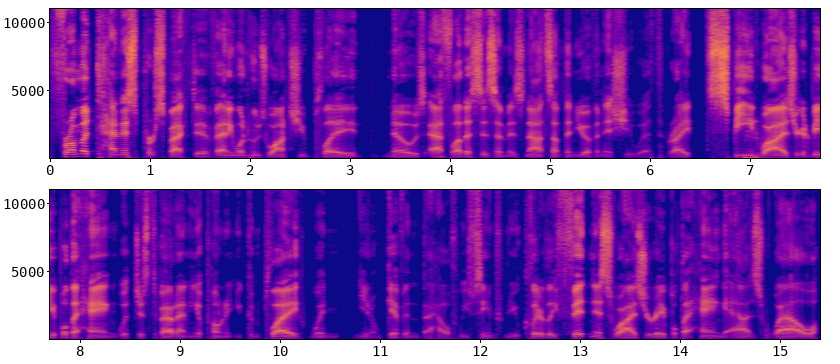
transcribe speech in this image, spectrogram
from a tennis perspective, anyone who's watched you play knows athleticism is not something you have an issue with, right? Speed wise, you're going to be able to hang with just about any opponent you can play when, you know, given the health we've seen from you. Clearly, fitness wise, you're able to hang as well.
